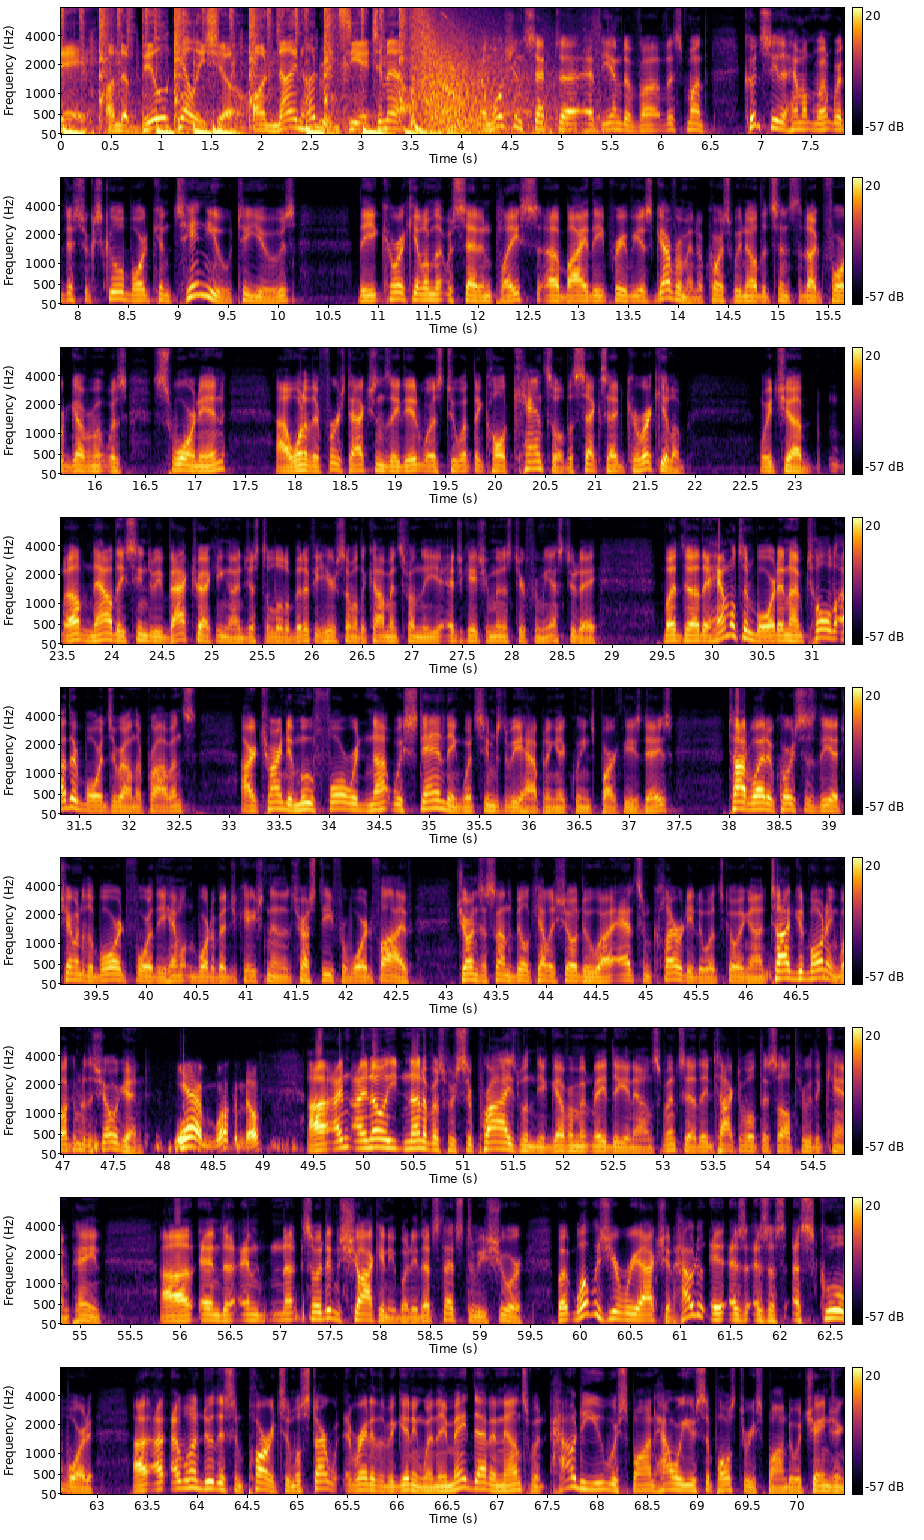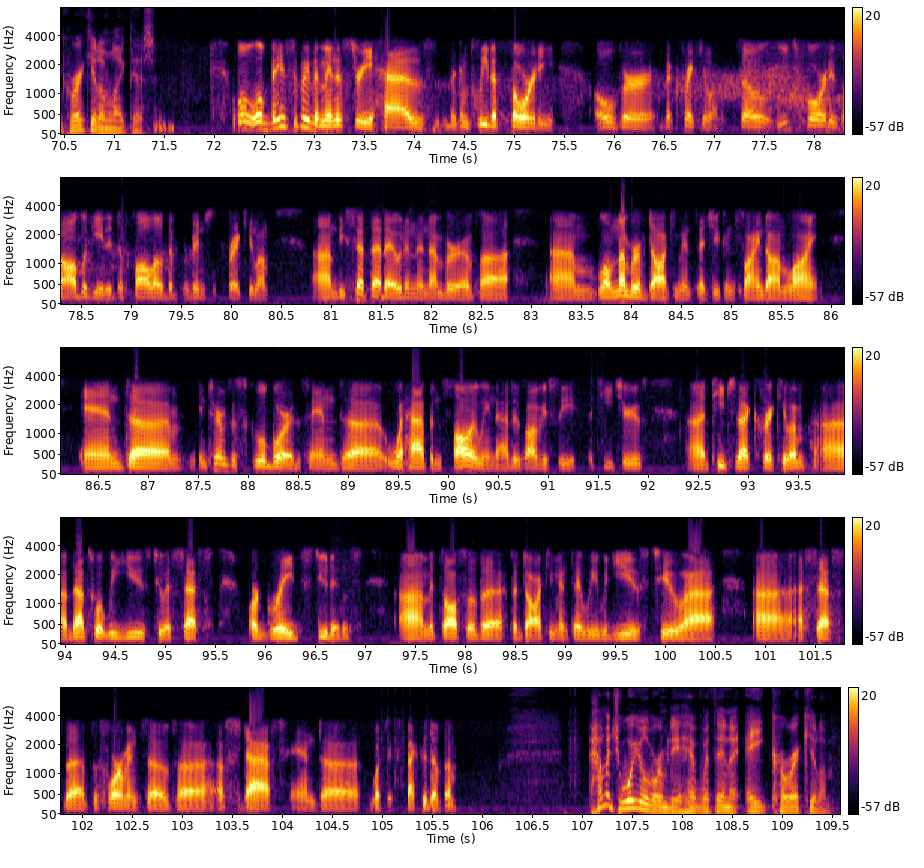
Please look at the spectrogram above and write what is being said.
today on The Bill Kelly Show on 900 CHML. A motion set uh, at the end of uh, this month could see the Hamilton Wentworth District School Board continue to use the curriculum that was set in place uh, by the previous government. Of course, we know that since the Doug Ford government was sworn in, uh, one of their first actions they did was to what they call cancel the sex ed curriculum which, uh, well, now they seem to be backtracking on just a little bit. If you hear some of the comments from the education minister from yesterday, but uh, the Hamilton board, and I'm told other boards around the province, are trying to move forward, notwithstanding what seems to be happening at Queen's Park these days. Todd White, of course, is the uh, chairman of the board for the Hamilton Board of Education and the trustee for Ward 5. Joins us on the Bill Kelly Show to uh, add some clarity to what's going on. Todd, good morning. Welcome to the show again. Yeah, welcome, Bill. Uh, I, I, know none of us were surprised when the government made the announcement. Uh, they talked about this all through the campaign, uh, and uh, and not, so it didn't shock anybody. That's that's to be sure. But what was your reaction? How do as as a, a school board? Uh, I, I want to do this in parts, and we'll start right at the beginning. When they made that announcement, how do you respond? How are you supposed to respond to a change in curriculum like this? Well, well, basically, the ministry has the complete authority over the curriculum. So each board is obligated to follow the provincial curriculum. Um, they set that out in a number of uh, um, well, number of documents that you can find online. And um, in terms of school boards and uh, what happens following that is obviously the teachers uh, teach that curriculum. Uh, that's what we use to assess or grade students. Um, it's also the, the document that we would use to uh, uh, assess the performance of, uh, of staff and uh, what's expected of them. How much wiggle room do you have within a, a curriculum?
